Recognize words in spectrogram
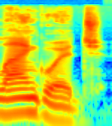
Language.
